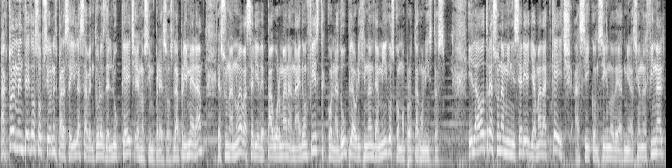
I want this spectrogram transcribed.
Actualmente hay dos opciones para seguir las aventuras de Luke Cage en los impresos. La primera es una nueva serie de Power Man and Iron Fist con la dupla original de amigos como protagonistas. Y la otra es una miniserie llamada Cage, así con signo de admiración al final.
